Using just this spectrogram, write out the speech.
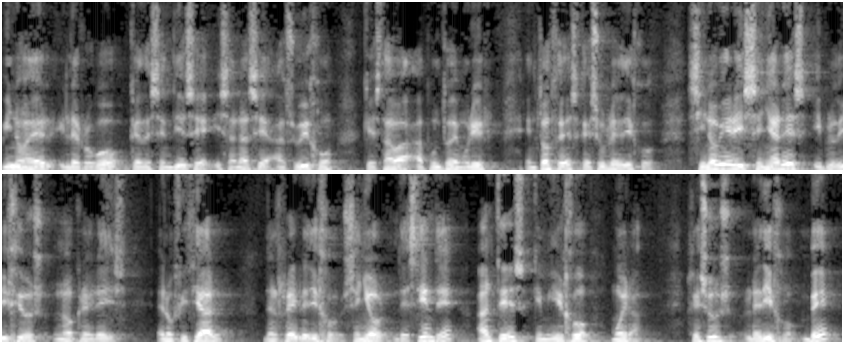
vino a él y le rogó que descendiese y sanase a su hijo, que estaba a punto de morir. Entonces Jesús le dijo, si no viereis señales y prodigios, no creeréis. El oficial del rey le dijo, Señor, desciende antes que mi hijo muera. Jesús le dijo, ve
